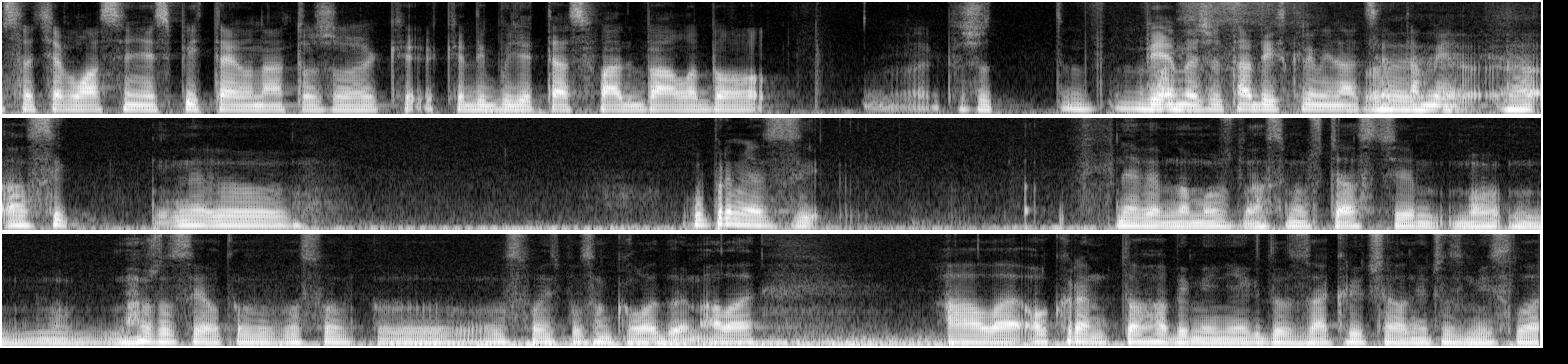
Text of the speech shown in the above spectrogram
sa ťa vlastne nespýtajú na to, že kedy bude tá svadba, lebo akože vieme, As, že tá diskriminácia tam je. Asi uh, úprimne si neviem, no možno, asi mám šťastie, mo, mo, možno si o to vo, svoj, vo svojím spôsobom koledujem, ale, ale okrem toho, aby mi niekto zakričal niečo v zmysle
